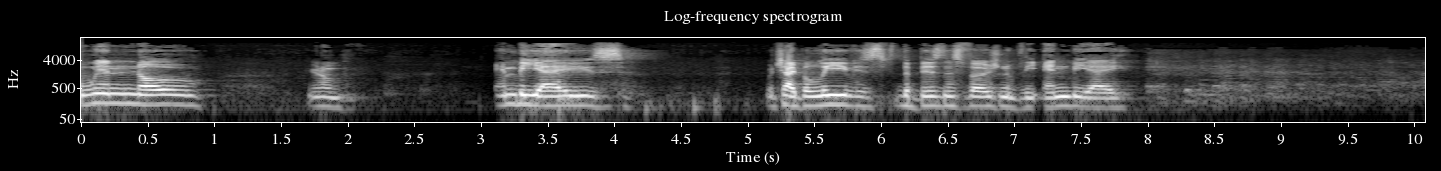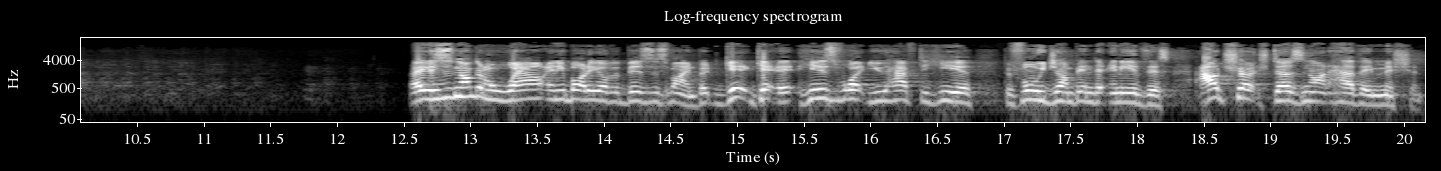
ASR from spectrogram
win, no, you know, MBAs, which I believe is the business version of the NBA. Right? This is not going to wow anybody of a business mind, but get, get, here's what you have to hear before we jump into any of this. Our church does not have a mission.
